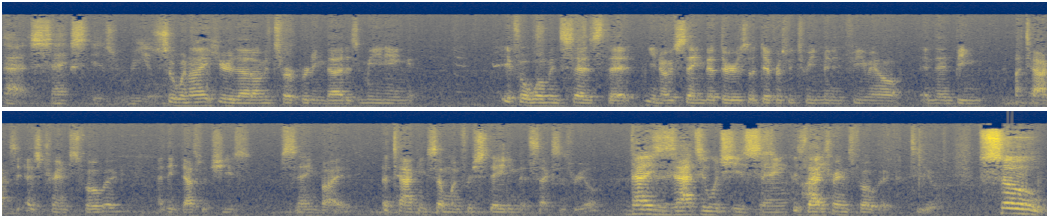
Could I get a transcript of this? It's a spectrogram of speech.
that sex is real. So when I hear that, I'm interpreting that as meaning if a woman says that, you know, saying that there is a difference between men and female and then being attacked as transphobic, I think that's what she's saying by attacking someone for stating that sex is real. That is exactly what she's saying. Is that I- transphobic to you? So,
